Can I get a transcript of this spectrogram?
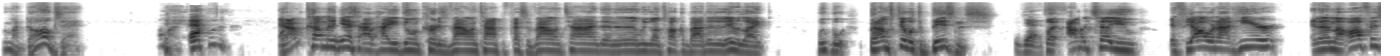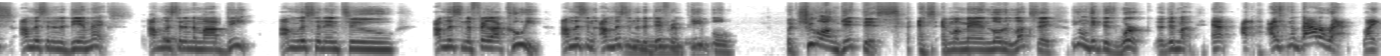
where my dogs at? Oh my god and I'm coming yes how you doing Curtis Valentine Professor Valentine? And then we're gonna talk about it. They were like we, but I'm still with the business. Yes. But I'm gonna tell you, if y'all were not here and in my office, I'm listening to DMX. I'm listening to Mobb Deep. I'm listening to I'm listening to Fela Kuti. I'm listening. I'm listening mm. to the different people. But you gonna get this, and my man Loaded Lux said, you gonna get this work. My, and I, I listen to battle rap. Like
